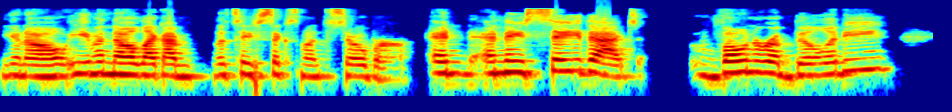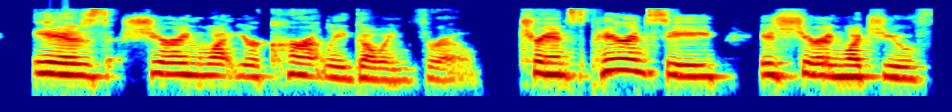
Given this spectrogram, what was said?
you know, even though like I'm let's say 6 months sober. And and they say that vulnerability is sharing what you're currently going through. Transparency is sharing what you've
